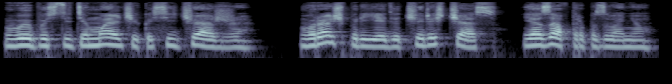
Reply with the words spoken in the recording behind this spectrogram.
«Выпустите мальчика сейчас же. Врач приедет через час. Я завтра позвоню».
